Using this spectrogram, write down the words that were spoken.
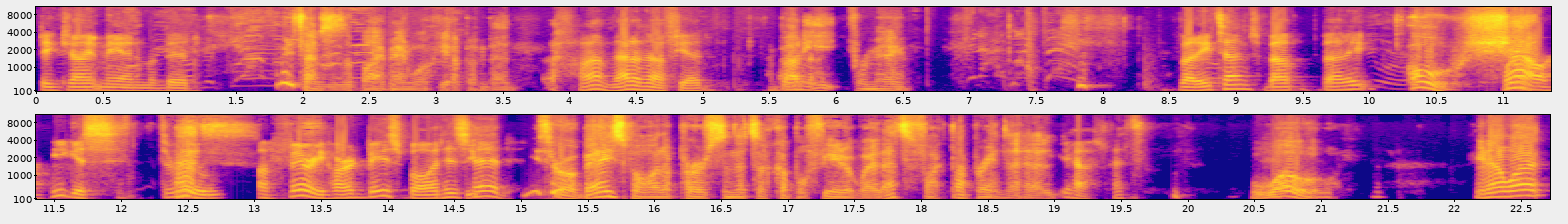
big giant man in my bed. How many times has a black man woke you up in bed? Well, not enough yet. About eight for me. About eight times. About about eight. Oh shit! Wow, he gets through That's- a very hard baseball at his head. You throw a baseball at a person that's a couple feet away. That's fucked up right in the head. Yeah, that's Whoa. You know what?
